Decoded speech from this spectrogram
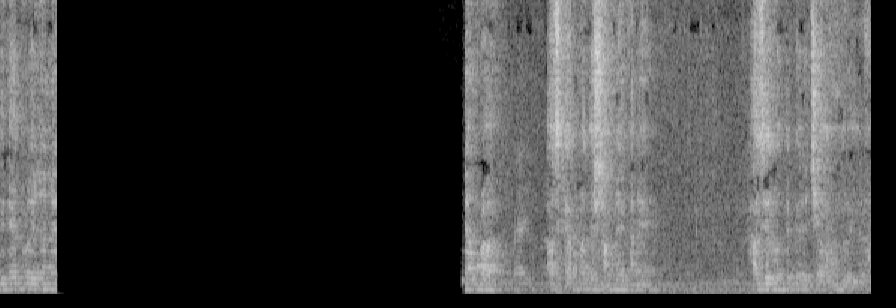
দিনের প্রয়োজনে আমরা আজকে আপনাদের সামনে এখানে হাজির হতে পেরেছি, আলহামদুলিল্লাহ।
